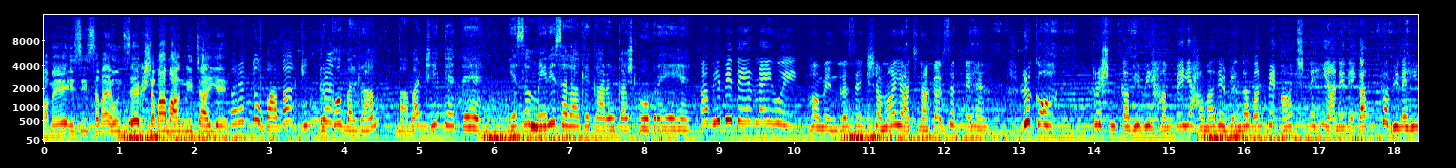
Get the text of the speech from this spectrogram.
हमें इसी समय उनसे क्षमा मांगनी चाहिए। परंतु बाबा इंद्र रुको बलराम बाबा ठीक कहते हैं। ये सब मेरी सलाह के कारण कष्ट भोग रहे हैं। अभी भी देर नहीं हुई। हम इंद्र से क्षमा याचना कर सकते हैं। रुको। कृष्ण कभी भी हम पे या हमारे वृंदावन पे आँच नहीं आने देगा कभी नहीं।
